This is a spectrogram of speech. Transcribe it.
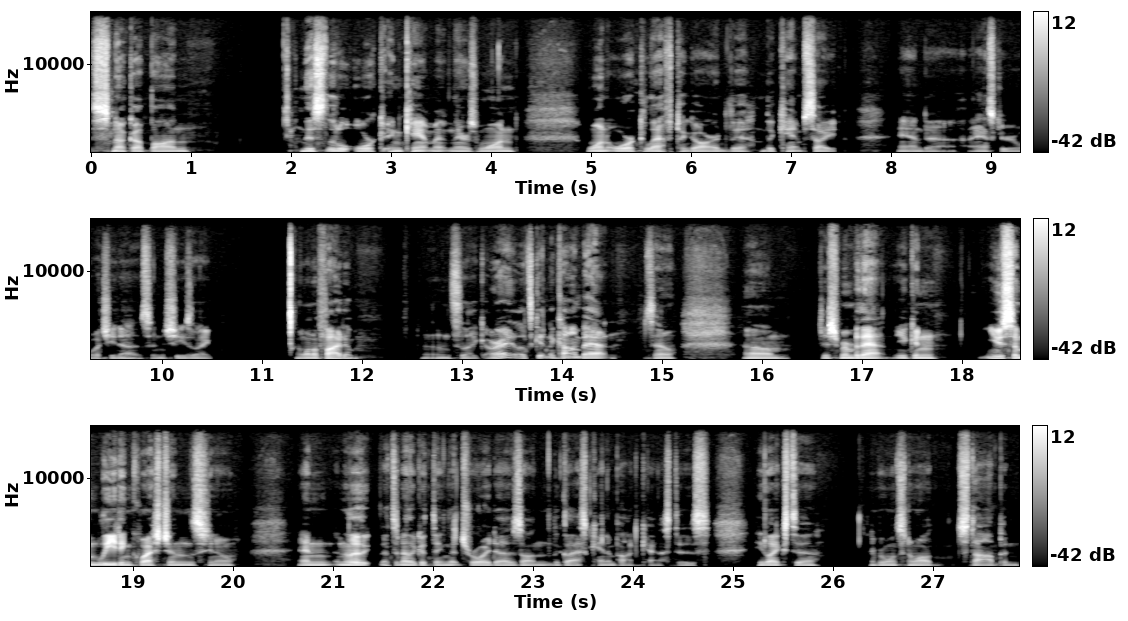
snuck up on this little orc encampment, and there's one one orc left to guard the the campsite. And uh, I ask her what she does, and she's like, "I want to fight him." And it's like, "All right, let's get into combat." So, um, just remember that you can use some leading questions, you know. And another that's another good thing that Troy does on the Glass Cannon podcast is he likes to every once in a while stop and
